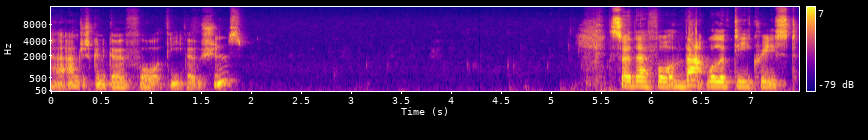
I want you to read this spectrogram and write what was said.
Uh, I'm just going to go for the oceans. So therefore that will have decreased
